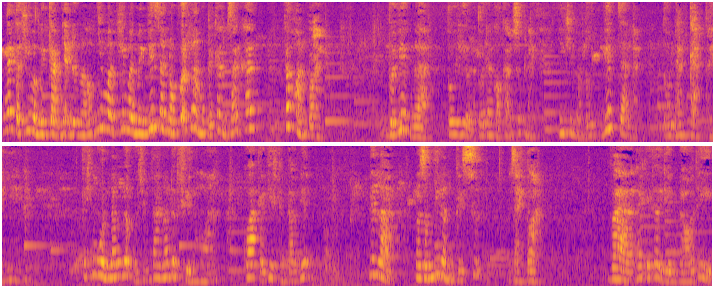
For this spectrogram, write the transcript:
Ngay cả khi mà mình cảm nhận được nó, nhưng mà khi mà mình viết ra nó vẫn là một cái cảm giác khác khác hoàn toàn. Với việc là tôi hiểu là tôi đang có cảm xúc này, nhưng khi mà tôi viết ra là tôi đang cảm thấy như thế này, cái nguồn năng lượng của chúng ta nó được chuyển hóa qua cái việc chúng ta viết. Nên là nó giống như là một cái sự giải tỏa. Và ngay cái thời điểm đó thì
